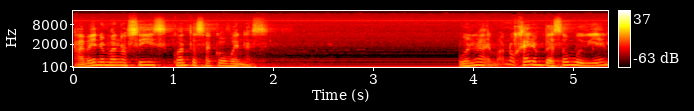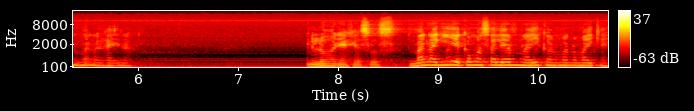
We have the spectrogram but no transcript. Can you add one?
Amén, hermano. Sí, ¿cuántas sacó buenas? Una, hermano Jairo empezó muy bien, hermano Jairo. Gloria a Jesús. Hermana Guille, ¿cómo salieron ahí con hermano Mike?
